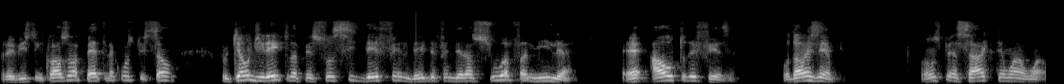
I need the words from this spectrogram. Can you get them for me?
previsto em cláusula PET na Constituição, porque é um direito da pessoa se defender, defender a sua família. É autodefesa. Vou dar um exemplo. Vamos pensar que tem uma, uma,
